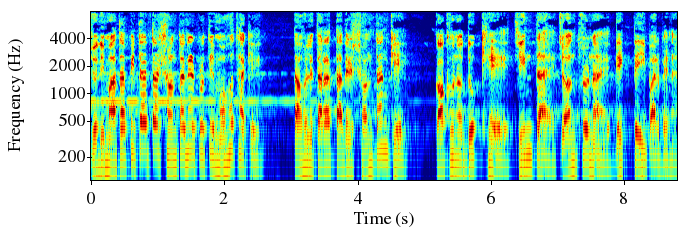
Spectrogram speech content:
যদি মাতা পিতার তার সন্তানের প্রতি মোহ থাকে, তাহলে তারা তাদের সন্তানকে কখনো দুঃখে, চিন্তায়, যন্ত্রণায় দেখতেই পারবে না।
